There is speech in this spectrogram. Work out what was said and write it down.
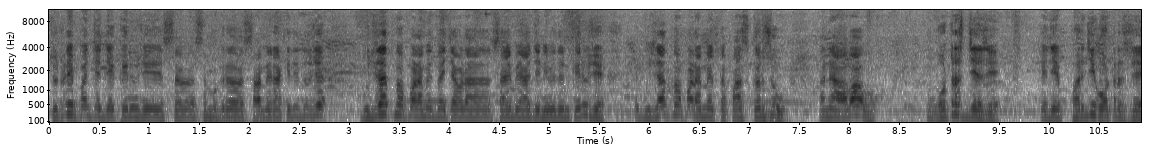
ચૂંટણી પંચે જે કર્યું છે એ સમગ્ર સામે રાખી દીધું છે. ગુજરાતમાં પણ અમિતભાઈ ચાવડા સાહેબે આજે નિવેદન કર્યું છે કે ગુજરાતમાં પણ અમે તપાસ કરશું અને આવા વોટર્સ જે છે કે જે ફરજી વોટર્સ છે,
